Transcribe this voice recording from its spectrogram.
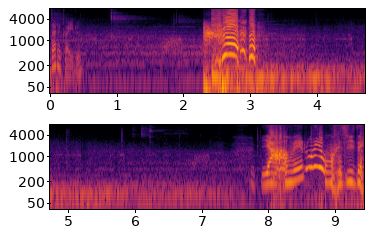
誰かいる？うわっ！やめろよマジで。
